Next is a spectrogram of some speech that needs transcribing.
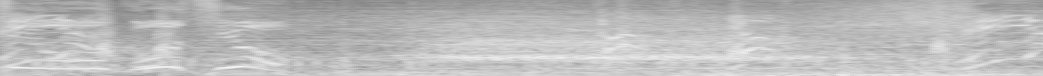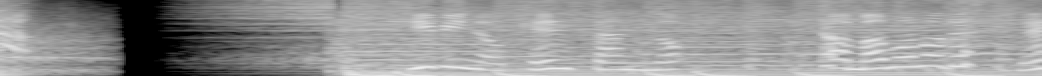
中央合し日々の研鑽の賜物ですね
